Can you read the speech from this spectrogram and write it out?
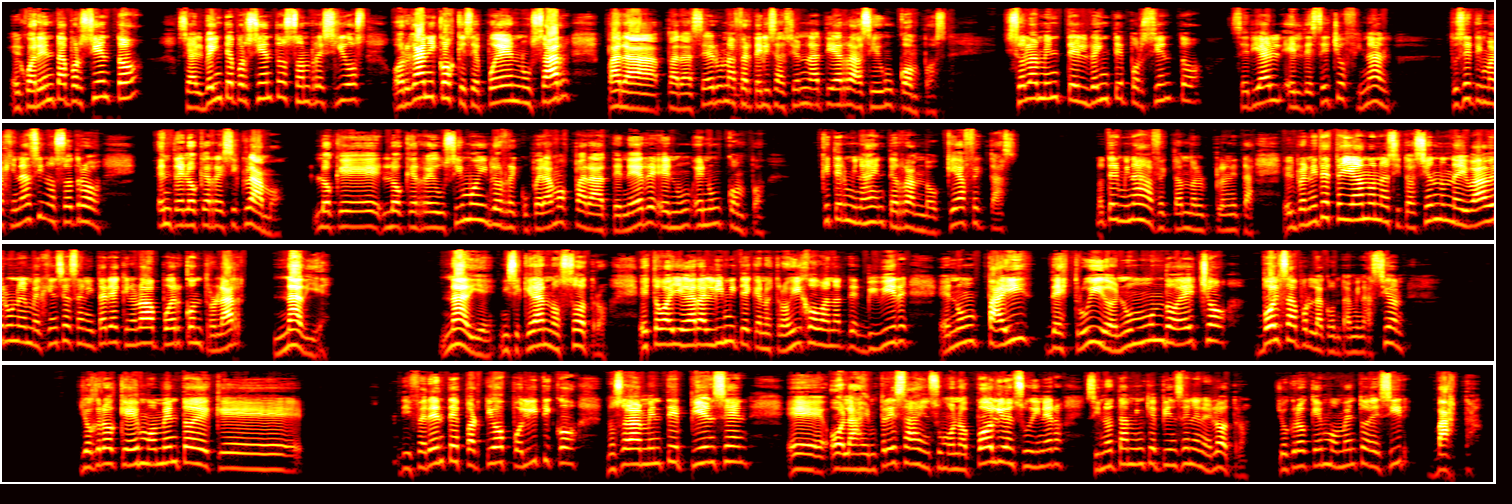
El 40%, o sea, el 20% son residuos orgánicos que se pueden usar para, para hacer una fertilización en la tierra, así un compost. Solamente el 20% sería el, el desecho final. Entonces, ¿te imaginas si nosotros, entre lo que reciclamos, lo que, lo que reducimos y lo recuperamos para tener en un, en un compost, ¿qué terminás enterrando? ¿Qué afectas? No terminás afectando al planeta. El planeta está llegando a una situación donde va a haber una emergencia sanitaria que no la va a poder controlar nadie. Nadie, ni siquiera nosotros. Esto va a llegar al límite que nuestros hijos van a vivir en un país destruido, en un mundo hecho bolsa por la contaminación. Yo creo que es momento de que diferentes partidos políticos no solamente piensen eh, o las empresas en su monopolio, en su dinero, sino también que piensen en el otro. Yo creo que es momento de decir basta.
